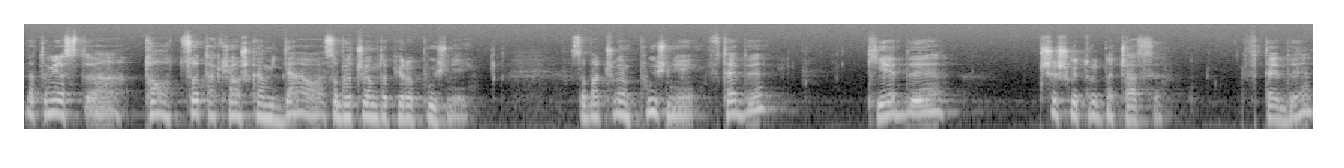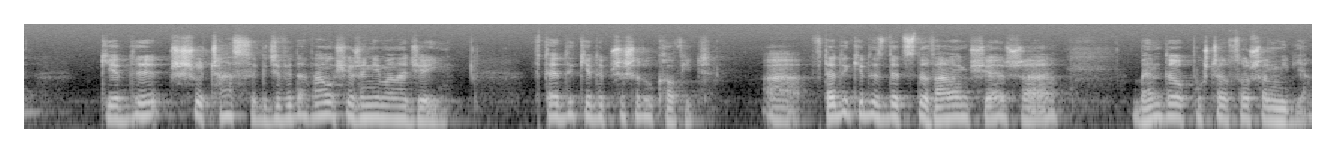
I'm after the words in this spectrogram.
Natomiast to, co ta książka mi dała, zobaczyłem dopiero później. Zobaczyłem później, wtedy, kiedy przyszły trudne czasy. Wtedy, kiedy przyszły czasy, gdzie wydawało się, że nie ma nadziei wtedy, kiedy przyszedł COVID, a wtedy, kiedy zdecydowałem się, że będę opuszczał social media.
